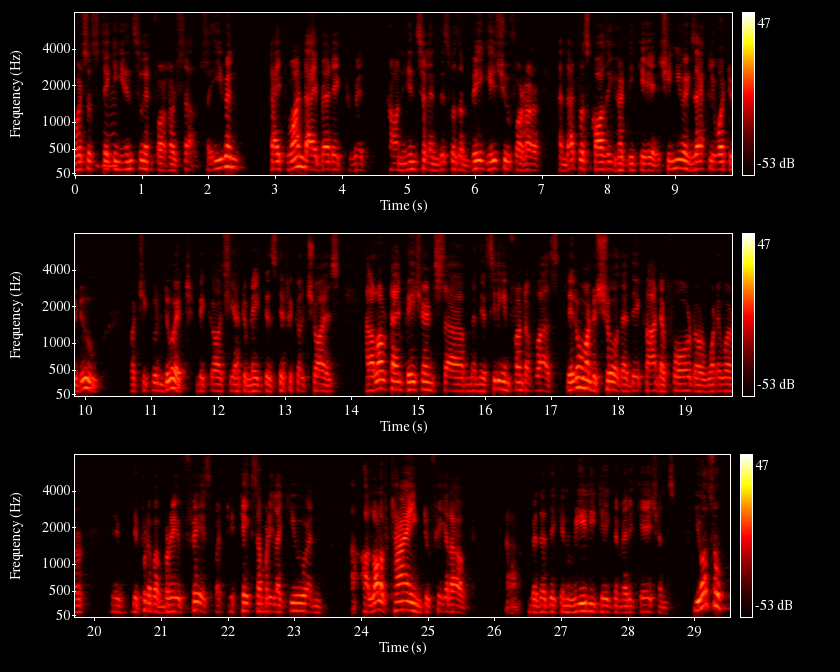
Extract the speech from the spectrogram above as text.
versus mm-hmm. taking insulin for herself. So even type 1 diabetic with on insulin, this was a big issue for her, and that was causing her DKA. She knew exactly what to do, but she couldn't do it because she had to make this difficult choice. And a lot of time, patients, um, when they're sitting in front of us, they don't want to show that they can't afford or whatever. They, they put up a brave face, but it takes somebody like you and a lot of time to figure out uh, whether they can really take the medications. You also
